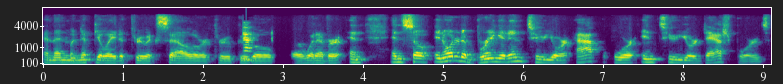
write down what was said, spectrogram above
and then manipulate it through Excel or through Google or whatever. And and so in order to bring it into your app or into your dashboards,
